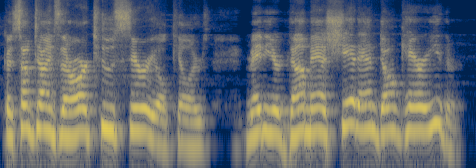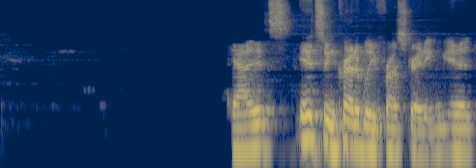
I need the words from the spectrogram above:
because sometimes there are two serial killers. Maybe you're dumb as shit and don't care either. yeah, it's it's incredibly frustrating. It,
